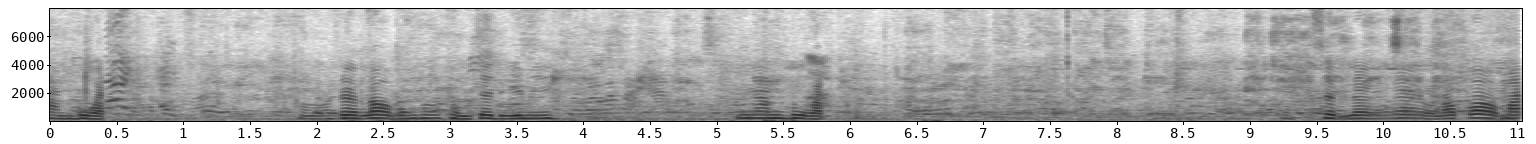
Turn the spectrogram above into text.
งานบวชอ๋อเดินรอบองค์พระปฐมเจดีย์มี งานบวชเสร็จแล้วเราก็มา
